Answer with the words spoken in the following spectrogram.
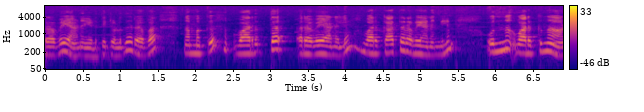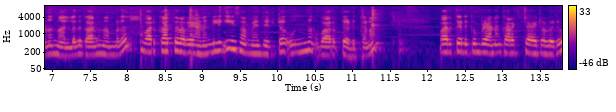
റവയാണ് എടുത്തിട്ടുള്ളത്. റവ നമുക്ക് വറുത്ത റവയാണെങ്കിലും വറുക്കാത്ത റവയാണെങ്കിലും ഒന്ന് വറുക്കുന്നതാണ് നല്ലത്. കാരണം നമ്മൾ വറുക്കാത്ത റവയാണെങ്കിൽ ഈ സമയത്തിട്ട് ഒന്ന് വറുത്തെടുക്കണം. വറുത്തെടുക്കുമ്പോഴാണ് കറക്റ്റായിട്ടുള്ളൊരു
